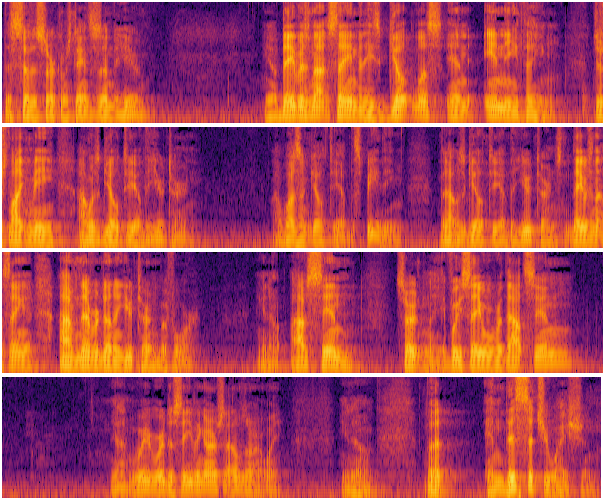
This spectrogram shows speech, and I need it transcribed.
this set of circumstances unto you. You know, David's not saying that he's guiltless in anything. Just like me, I was guilty of the U turn. I wasn't guilty of the speeding, but I was guilty of the U turns. David's not saying, I've never done a U turn before. You know, I've sinned, certainly. If we say we're without sin, yeah, we, we're deceiving ourselves, aren't we? You know, but in this situation,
